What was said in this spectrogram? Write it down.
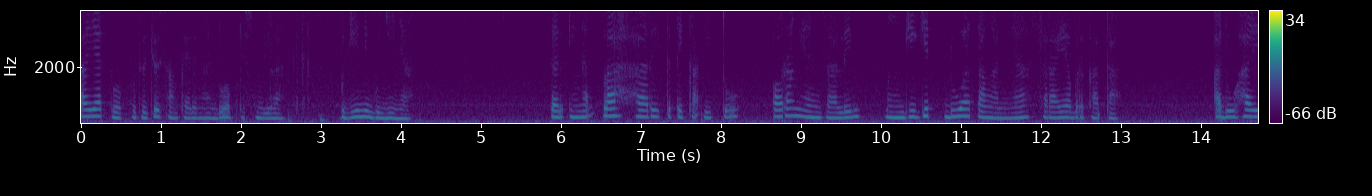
ayat 27 sampai dengan 29. Begini bunyinya. Dan ingatlah hari ketika itu orang yang zalim menggigit dua tangannya seraya berkata, Aduhai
